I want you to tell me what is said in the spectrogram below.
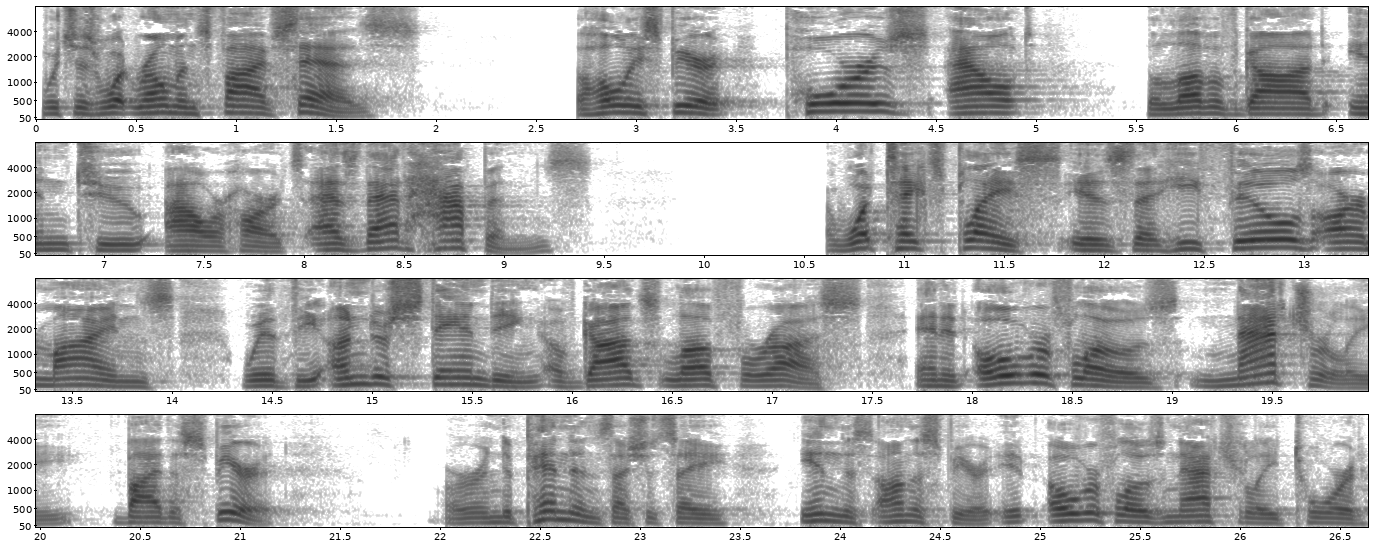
which is what Romans 5 says, the Holy Spirit pours out the love of God into our hearts. As that happens, what takes place is that He fills our minds with the understanding of God's love for us, and it overflows naturally by the Spirit, or independence, I should say, in this on the Spirit, it overflows naturally toward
